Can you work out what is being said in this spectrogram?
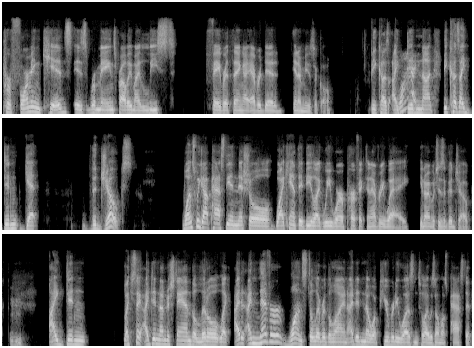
performing kids is remains probably my least favorite thing i ever did in a musical because i Why? did not because i didn't get the jokes once we got past the initial why can't they be like we were perfect in every way you know which is a good joke mm-hmm. i didn't like you say, I didn't understand the little like I did. I never once delivered the line. I didn't know what puberty was until I was almost past it.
